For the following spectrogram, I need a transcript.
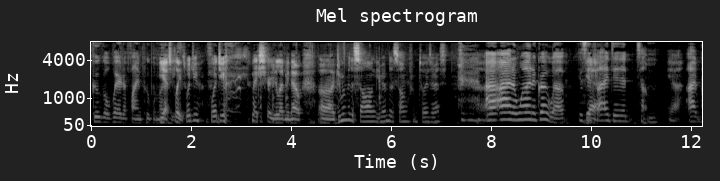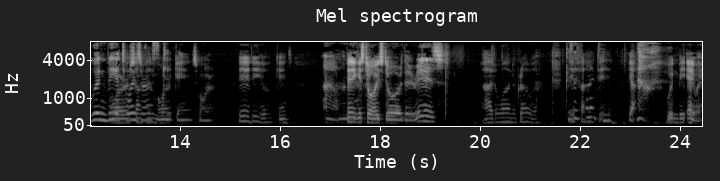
Google where to find poop emojis. Yes, please. Would you? Would you? Make sure you let me know. Uh, do you remember the song? You remember the song from Toys R Us? I, I don't want to grow up because if I did something, Yeah. I wouldn't be more a Toys R Us more kid. games, more video games. I don't remember. Biggest toy store there is. I don't want to grow up. Because if if I I did, Yeah, wouldn't be. Anyway,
